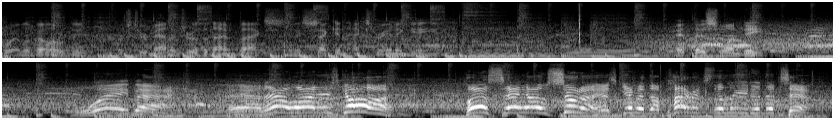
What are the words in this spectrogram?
Torey Lovullo, the first-year manager of the Diamondbacks, in a second extra inning game. Hit this one deep. Way back. And that one is gone. Jose Osuna has given the Pirates the lead in the 10th.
